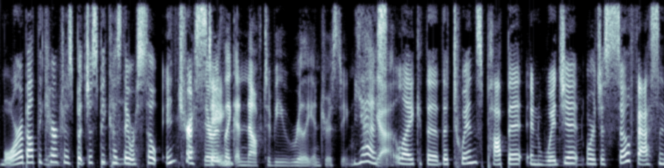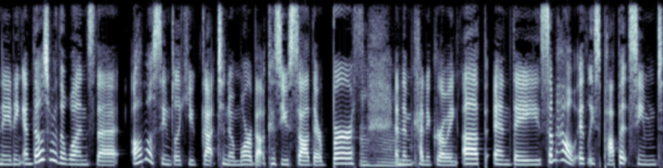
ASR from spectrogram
more about the Yeah. characters, but just because they Mhm. were so interesting. There was like enough to be really interesting. Yes, Yeah. like the the twins Poppet and Widget Mhm. were just so fascinating, and those were the ones that almost seemed like you got to know more about because you saw their birth Mhm. and them kind of growing up, and they somehow, at least Poppet seemed,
